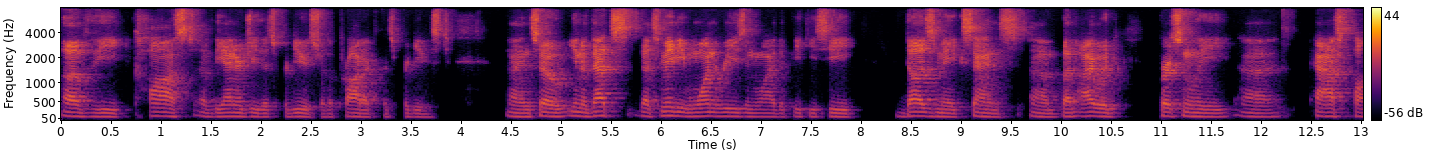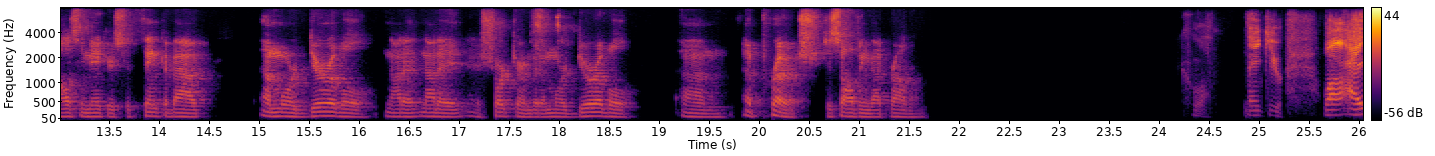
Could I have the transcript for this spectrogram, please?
of the cost of the energy that's produced or the product that's produced And so, you know, that's that's maybe one reason why the PTC does make sense. Um, but I would personally uh, ask policymakers to think about a more durable, not a not a, a short term, but a more durable um, approach to solving that problem. Thank you. Well, I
